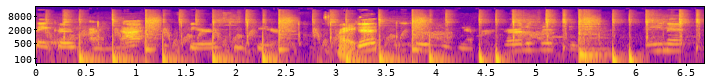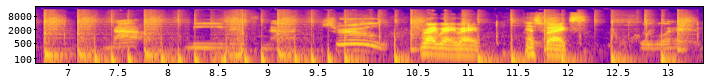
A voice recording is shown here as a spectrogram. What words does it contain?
thinkers are not conspiracy theorists. Right. Just because you've never heard of it, you've seen it, not mean it's not true. Right, right, right. That's facts. So go ahead.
